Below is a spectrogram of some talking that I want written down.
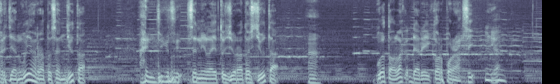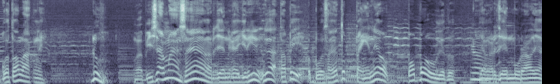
kerjaan gue yang ratusan juta Anjing sih. senilai 700 juta. Ah. Gue tolak dari korporasi. Ya. gue tolak nih. Duh, nggak bisa mas saya ngerjain kayak gini. Enggak, tapi bos saya tuh pengennya popo gitu. Yang ngerjain muralnya.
